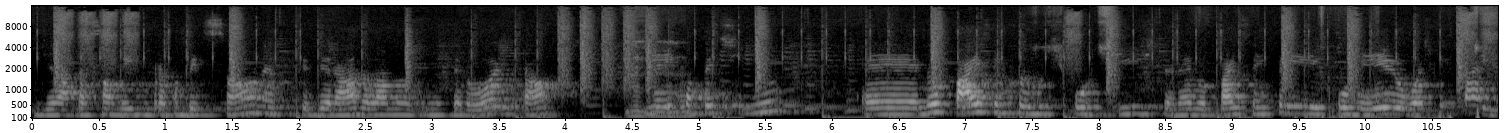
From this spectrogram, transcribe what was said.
de natação mesmo para competição, né? Federada lá no em Niterói e tal. E aí Uhum. competi. É, meu pai sempre foi muito esportista, né? Meu pai sempre correu, acho que ele tá aí.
